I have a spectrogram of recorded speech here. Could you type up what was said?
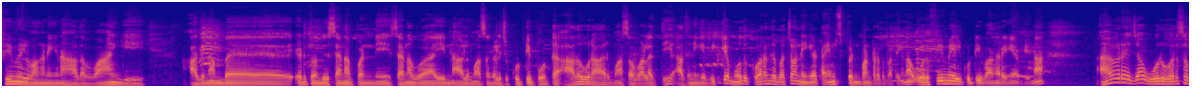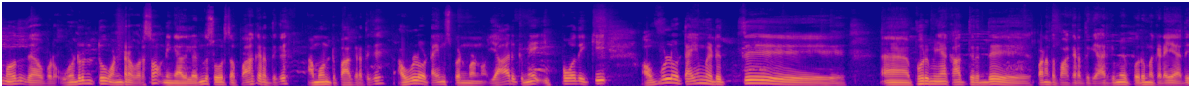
ஃபீமேல் வாங்குனீங்கன்னா அதை வாங்கி அது நம்ம எடுத்து வந்து செனை பண்ணி செனை ஆகி நாலு மாதம் கழித்து குட்டி போட்டு அதை ஒரு ஆறு மாதம் வளர்த்தி அதை நீங்கள் விற்கும் போது குறைஞ்சபட்சம் நீங்கள் டைம் ஸ்பெண்ட் பண்ணுறது பார்த்திங்கன்னா ஒரு ஃபீமேல் குட்டி வாங்குறீங்க அப்படின்னா ஆவரேஜாக ஒரு வருஷமாவது தேவைப்படும். ஒன்று டு ஒன்றரை வருஷம் நீங்கள் அதிலேருந்து சோர்ஸை பார்க்குறதுக்கு அமௌண்ட் பார்க்குறதுக்கு அவ்வளோ டைம் ஸ்பெண்ட் பண்ணணும். யாருக்குமே இப்போதைக்கு அவ்வளோ டைம் எடுத்து பொறுமையாக காத்திருந்து பணத்தை பார்க்குறதுக்கு யாருக்குமே பொறுமை கிடையாது.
